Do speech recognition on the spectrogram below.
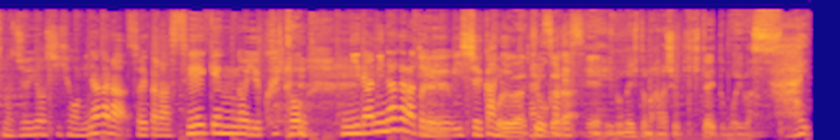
その重要指標を見ながら、それから政権の行方を 睨みながらという一週間になりそうです。これは今日から、えー、いろんな人の話を聞きたいと思います。はい。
